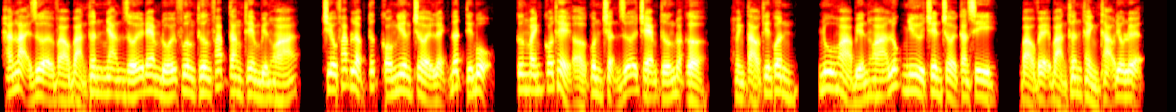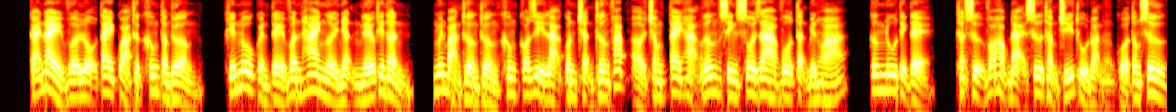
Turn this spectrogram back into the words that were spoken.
Hắn lại dựa vào bản thân nhãn giới đem đối phương thương pháp tăng thêm biến hóa, chiêu pháp lập tức có nghiêng trời lệch đất tiến bộ, cương mãnh có thể ở quân trận giữa chém tướng đoạt cờ, hoành tạo thiên quân, nhu hỏa biến hóa lúc như trên trời canxi, bảo vệ bản thân thành thạo điêu luyện. Cái này vừa lộ tay quả thực không tầm thường, khiến nô quyền tề vân hai người nhận nếu thiên thần, nguyên bản thường thường không có gì lạ quân trận thương pháp ở trong tay hạ ương sinh sôi ra vô tận biến hóa cương nhu tịnh tệ thật sự võ học đại sư thậm chí thủ đoạn của tông sư.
